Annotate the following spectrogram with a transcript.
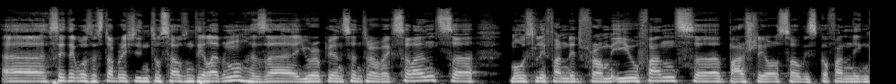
Uh, CEITEC was established in 2011 as a European Center of Excellence, uh, mostly funded from EU funds, uh, partially also with co-funding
